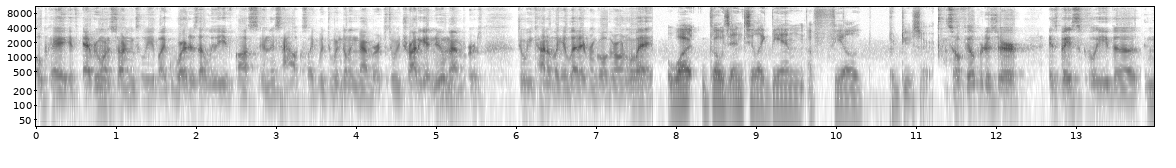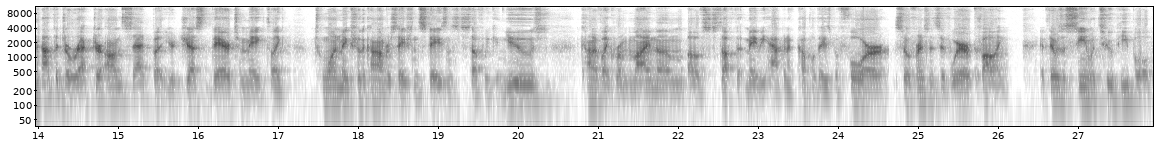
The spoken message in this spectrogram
okay, if everyone's starting to leave, like, where does that leave us in this house? Like, with dwindling members, do we try to get new members? Do we kind of like let everyone go their own way? What goes into like being a field producer? So, field producer is basically the not the director on set, but you're just there to make like to one make sure the conversation stays and stuff we can use kind of like remind them of stuff that maybe happened a couple days before so for instance if we're following if there was a scene with two people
